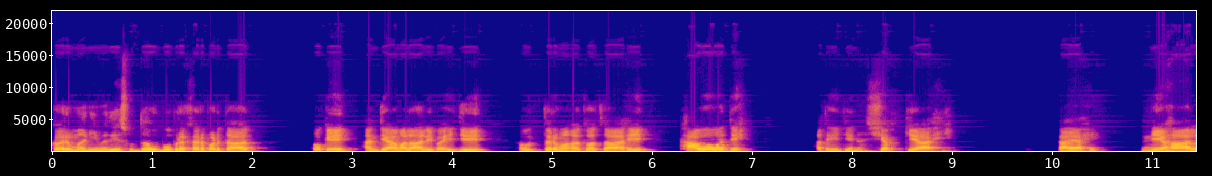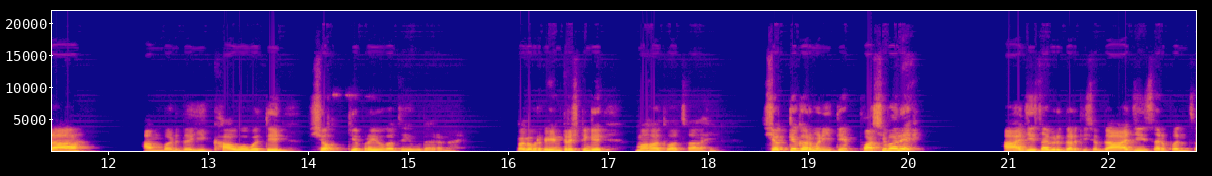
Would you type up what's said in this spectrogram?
कर्मणीमध्ये सुद्धा उपप्रकार पडतात. ओके? आणि ते आम्हाला आले पाहिजे. उत्तर महत्वाचं आहे. खाववते आता इथे ना शक्य आहे. काय आहे? नेहाला आंबट दही खावं ते. शक्य प्रयोगाचं हे उदाहरण आहे. बघा बरं का इंटरेस्टिंग आहे महत्वाचं आहे. शक्य कर्मणी ते पॉसिबल आहे. आजीचा विरुद्धार्थी शब्द आजी सरपंच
